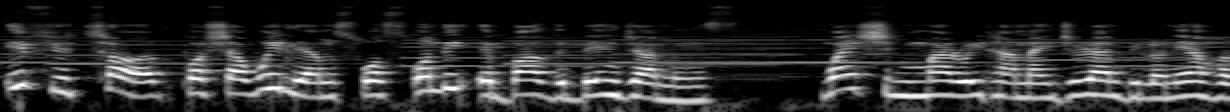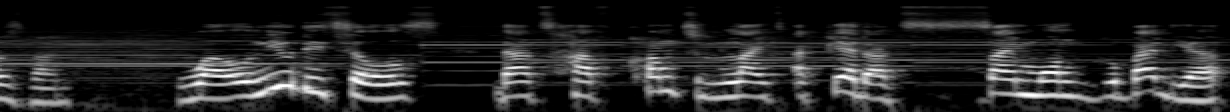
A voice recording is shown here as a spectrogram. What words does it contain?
If you thought Porsha Williams was only about the Benjamins when she married her Nigerian billionaire husband, well, new details that have come to light appear that Simon Guobadia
